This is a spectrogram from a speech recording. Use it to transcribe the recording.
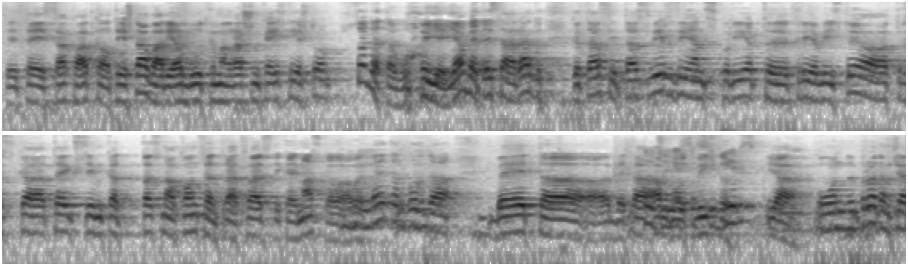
Te, te es saku, atkal tieši tā var būt, ka man rašana, ka es tieši to sagatavoju. Ja? Bet es tā redzu, ka tas ir tas virziens, kur iet eh, Krievijas teātris, ka, teiksim, ka tas nav koncentrēts vairs tikai Maskavā vai. Pēterburgā, bet, uh, bet tā apgūt visu. Jā. Un, protams, ja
